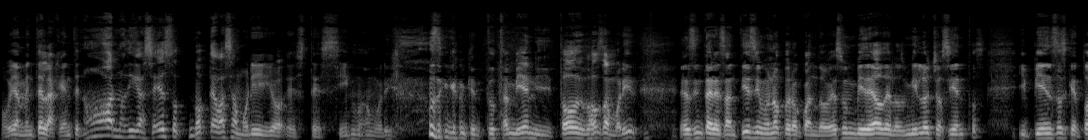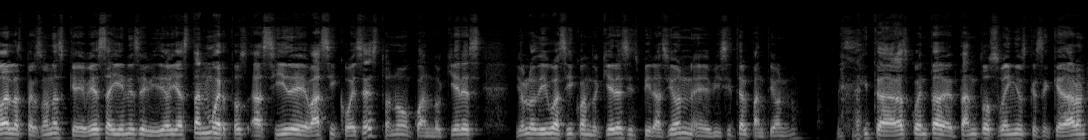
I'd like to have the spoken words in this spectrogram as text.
obviamente la gente, no, no digas eso, no te vas a morir. yo, este, sí, me voy a morir. que tú también y todos vamos a morir. Es interesantísimo, ¿no? Pero cuando ves un video de los 1800 y piensas que todas las personas que ves ahí en ese video ya están muertos, así de básico es esto, ¿no? Cuando quieres, yo lo digo así, cuando quieres inspiración, eh, visita el panteón, ¿no? Ahí te darás cuenta de tantos sueños que se quedaron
